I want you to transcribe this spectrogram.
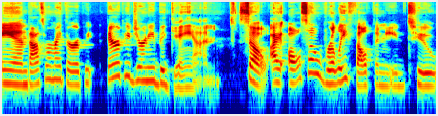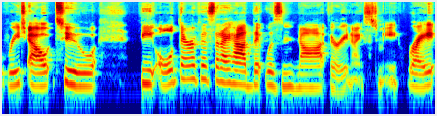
and that's where my therapy therapy journey began. So, I also really felt the need to reach out to the old therapist that I had that was not very nice to me, right?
